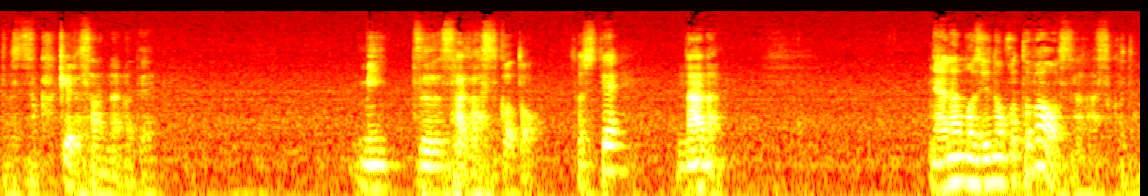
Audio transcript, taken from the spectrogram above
ーと、かける3なので3つ探すこと。そして77文字の言葉を探すこと。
